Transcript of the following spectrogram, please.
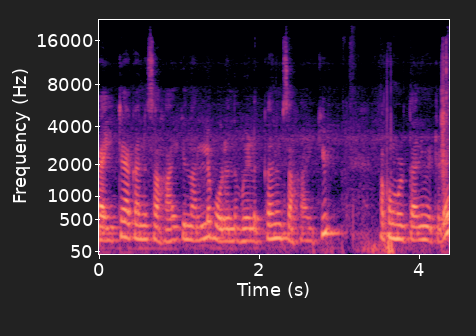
ടൈറ്റാക്കാനും സഹായിക്കും നല്ലപോലെ ഒന്ന് വെളുക്കാനും സഹായിക്കും. അപ്പോൾ മുൾത്താണി വെട്ടിയുടെ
